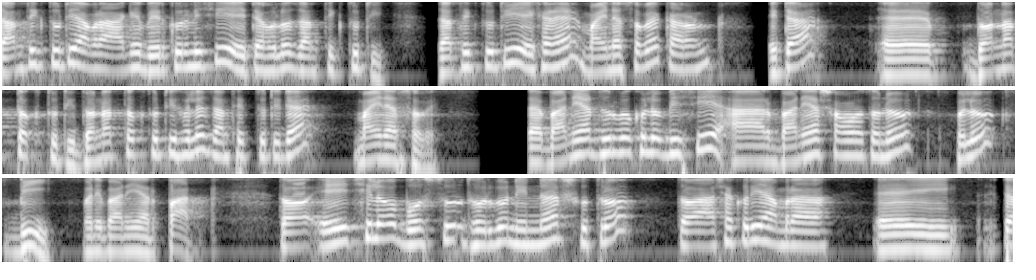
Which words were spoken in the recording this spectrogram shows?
যান্ত্রিক ত্রুটি আমরা আগে বের করে নিছি, এটা হলো যান্ত্রিক ত্রুটি। যান্ত্রিক ত্রুটি এখানে মাইনাস হবে কারণ এটা ধনাত্মক ত্রুটি। ধনাত্মক ত্রুটি হলে যান্ত্রিক ত্রুটিটা মাইনাস হবে। তা বানিয়ার দুর্ভোগ হলো বিসি আর বানিয়ার সমাপতন হলো বি মানে বানিয়ার পাট তো এই ছিল বস্তুর দৈর্ঘ্য নির্ণয়ের সূত্র। তো আশা করি আমরা এই, এটা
